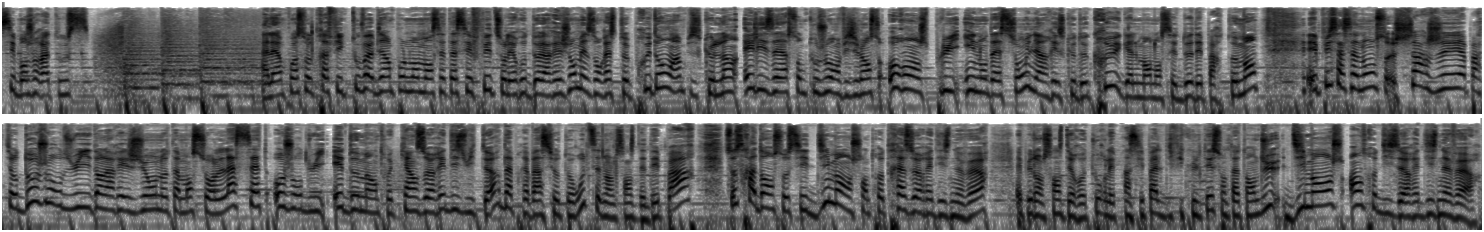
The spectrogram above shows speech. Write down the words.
Alexis, bonjour à tous. Allez, un point sur le trafic. Tout va bien pour le moment. C'est assez fluide sur les routes de la région, mais on reste prudent, hein, puisque l'Ain et l'Isère sont toujours en vigilance orange, pluie, inondation. Il y a un risque de crue également dans ces deux départements. Et puis, ça s'annonce chargé à partir d'aujourd'hui dans la région, notamment sur l'A7 aujourd'hui et demain entre 15h et 18h. D'après Vinci Autoroute, c'est dans le sens des départs. Ce sera dense aussi dimanche entre 13h et 19h. Et puis, dans le sens des retours, les principales difficultés sont attendues dimanche entre 10h et 19h.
